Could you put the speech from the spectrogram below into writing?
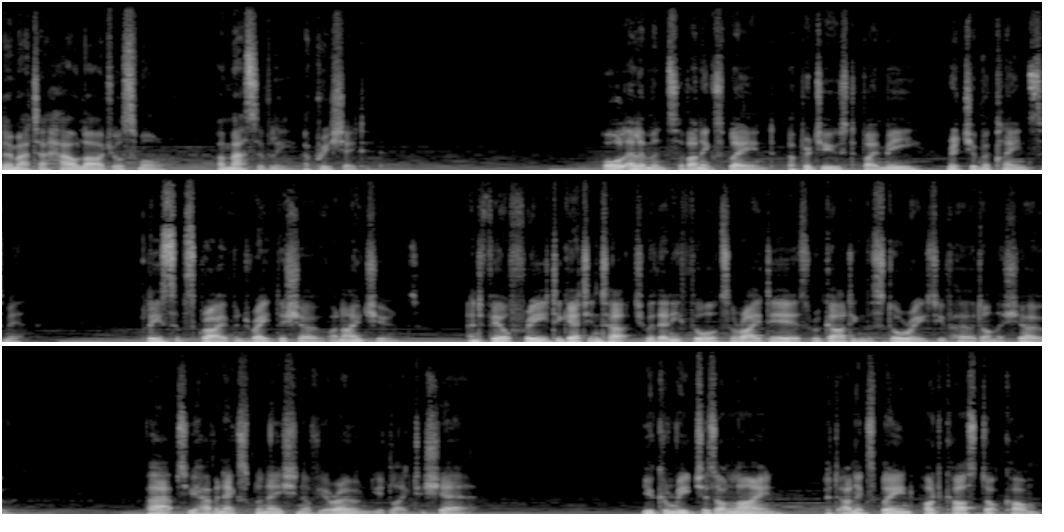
no matter how large or small, are massively appreciated. All elements of Unexplained are produced by me, Richard McLean Smith. Please subscribe and rate the show on iTunes, and feel free to get in touch with any thoughts or ideas regarding the stories you've heard on the show. Perhaps you have an explanation of your own you'd like to share. You can reach us online at unexplainedpodcast.com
